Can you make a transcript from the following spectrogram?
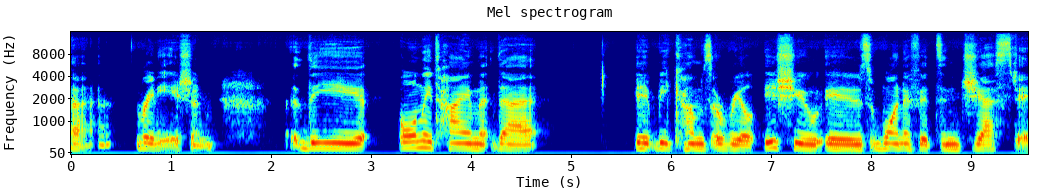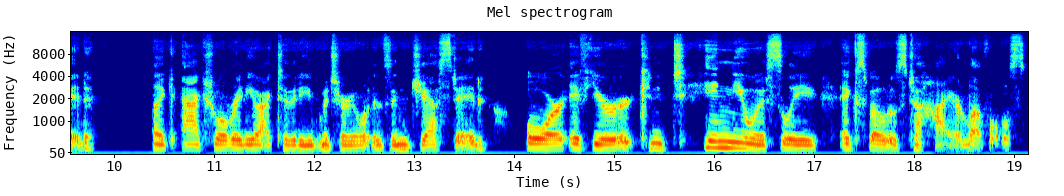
uh, radiation. The only time that it becomes a real issue is one if it's ingested, like actual radioactivity material is ingested, or if you're continuously exposed to higher levels.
